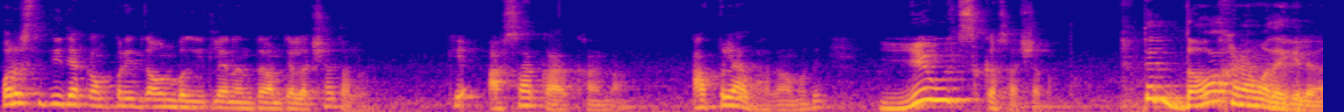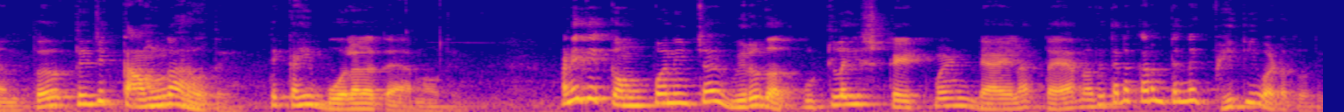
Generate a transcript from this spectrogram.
परिस्थिती त्या कंपनीत जाऊन बघितल्यानंतर आमच्या लक्षात आलं की असा कारखाना आपल्या भागामध्ये येऊच कसा शकतो. ते दवाखान्यामध्ये गेल्यानंतर ते जे कामगार होते ते काही बोलायला तयार नव्हते. आणि ते कंपनीच्या विरोधात कुठलंही स्टेटमेंट द्यायला तयार नव्हते. त्यांना कारण त्यांना एक भीती वाटत होती.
